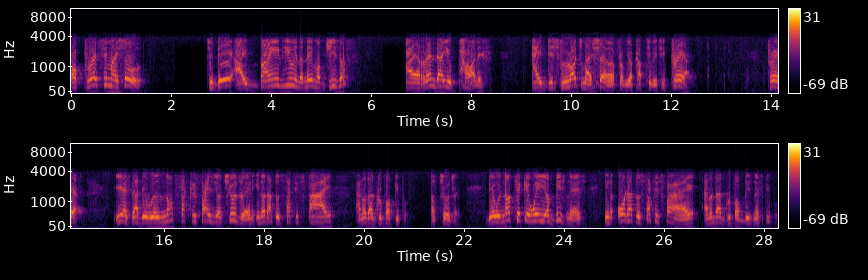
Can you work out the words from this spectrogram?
oppressing my soul, today I bind you in the name of Jesus. I render you powerless. I dislodge myself from your captivity. Prayer. Prayer. Yes, that they will not sacrifice your children in order to satisfy another group of people, of children. They will not take away your business in order to satisfy another group of business people.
